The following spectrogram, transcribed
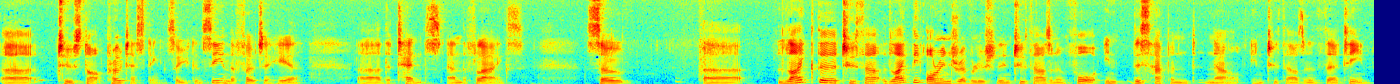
uh, to start protesting. So you can see in the photo here uh, the tents and the flags. So, uh, like the 2000, like the Orange Revolution in 2004, in, this happened now in 2013.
